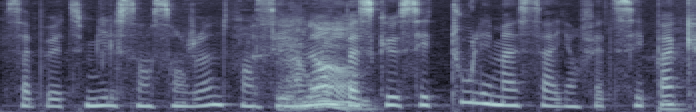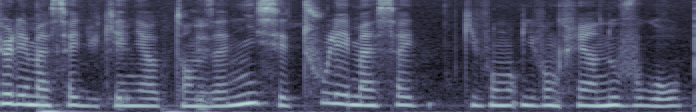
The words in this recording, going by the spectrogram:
Ça peut être 1500 jeunes, enfin, c'est Ah, énorme wow. parce que c'est tous les Maasai en fait. C'est pas que les Maasai du Kenya ou de Tanzanie, c'est tous les Maasai qui vont, ils vont créer un nouveau groupe.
